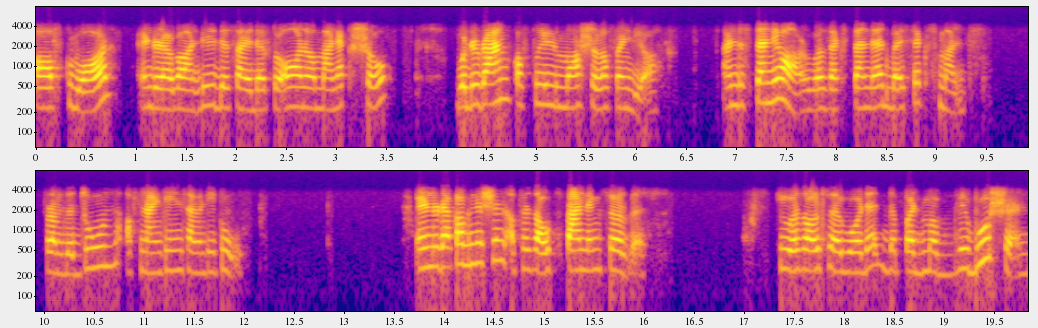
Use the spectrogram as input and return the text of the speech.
After war, Indira Gandhi decided to honor Manekshaw with the rank of Field Marshal of India, and his tenure was extended by six months from the June of 1972. In recognition of his outstanding service, he was also awarded the Padma Vibhushan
